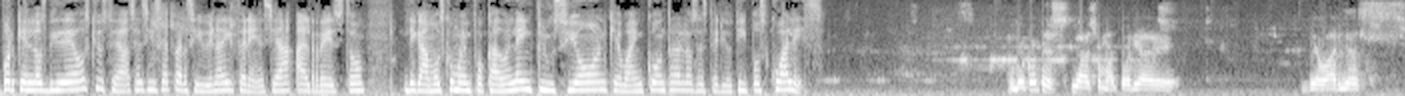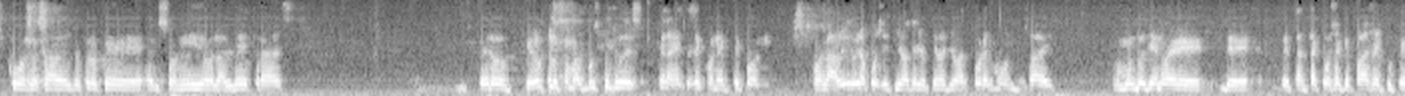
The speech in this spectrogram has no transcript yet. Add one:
Porque en los videos que usted hace sí se percibe una diferencia al resto, digamos como enfocado en la inclusión, que va en contra de los estereotipos. ¿Cuál es? Yo creo que es la sumatoria de, de varias cosas, ¿sabes? Yo creo que el sonido, las letras, pero creo que lo que más busco yo es que la gente se conecte con, con la vibra positiva que yo quiero llevar por el mundo, ¿sabes? Un mundo lleno de, de, de tanta cosa que pasa y tú que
